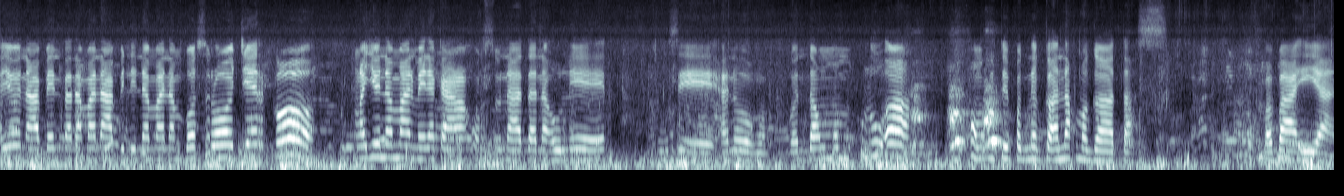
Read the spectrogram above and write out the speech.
Ayun, nabenta naman, nabili naman ng boss Roger ko. Ngayon naman may nakakakursunada na ulit. Kasi ano, gandang mamuklo ah. Kung ito pag nagkaanak magatas. Babae yan.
